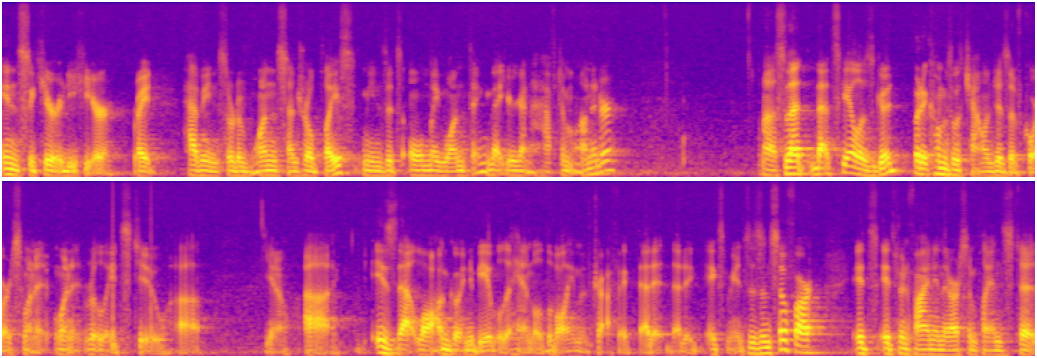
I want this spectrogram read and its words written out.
in security here, right? Having sort of one central place means it's only one thing that you're going to have to monitor. Uh, so that, that scale is good, but it comes with challenges, of course, when it, when it relates to, uh, you know, uh, is that log going to be able to handle the volume of traffic that it, that it experiences? And so far, it's, it's been fine, and there are some plans to,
